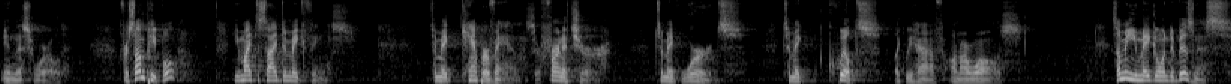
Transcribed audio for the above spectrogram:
in this world? For some people, you might decide to make things, to make camper vans or furniture, to make words, to make quilts like we have on our walls. Some of you may go into business,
